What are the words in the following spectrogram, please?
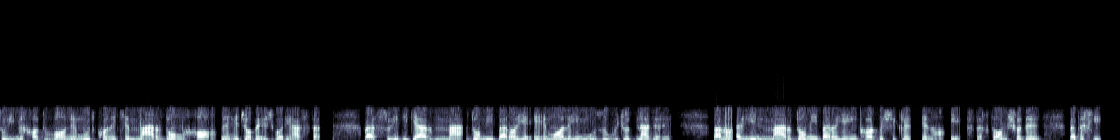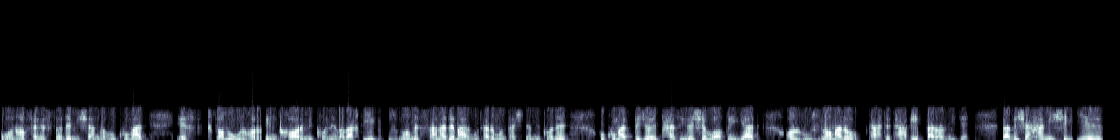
سوی می‌خواد وانمود کنه که مردم خواهان حجاب اجباری هستند و از سوی دیگر مردمی برای اعمال این موضوع وجود نداره. بنابراین مردمی برای این کار به شکل پنهانی استخدام شده و به خیابانها فرستاده میشن و حکومت استخدام اونها رو انکار می‌کنه و وقتی یک روزنامه سند مربوطه رو منتشر می‌کنه حکومت به جای پذیرش واقعیت آن روزنامه رو تحت تعقیب قرار میده. روش همیشگی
